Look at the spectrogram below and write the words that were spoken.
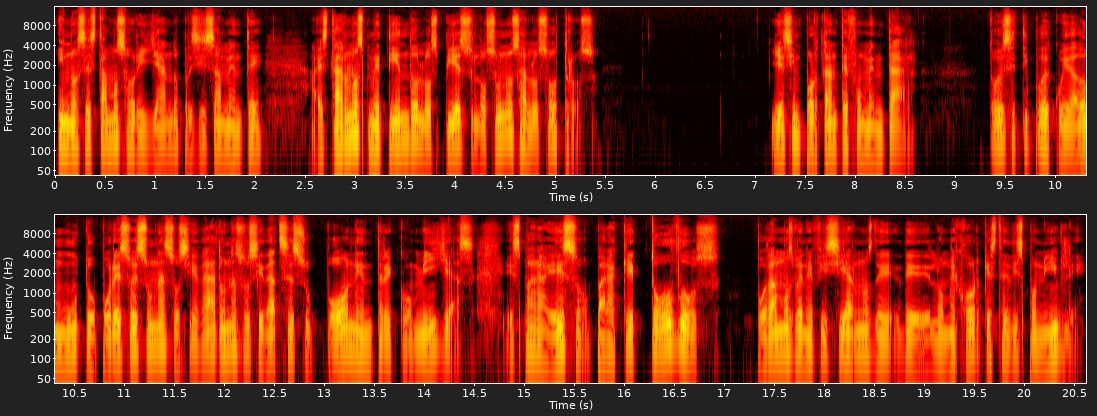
Y nos estamos orillando precisamente a estarnos metiendo los pies los unos a los otros. Y es importante fomentar todo ese tipo de cuidado mutuo. Por eso es una sociedad. Una sociedad se supone, entre comillas. Es para eso, para que todos podamos beneficiarnos de, lo mejor que esté disponible,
